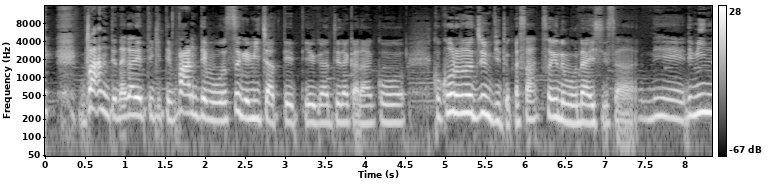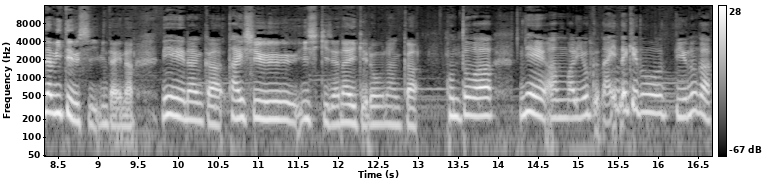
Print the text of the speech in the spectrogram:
バンって流れてきて、バンってもうすぐ見ちゃってっていう感じだから、こう、心の準備とかさ、そういうのもないしさ、ねで、みんな見てるし、みたいな。ねなんか、大衆意識じゃないけど、なんか、本当はね、あんまり良くないんだけどっていうのが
